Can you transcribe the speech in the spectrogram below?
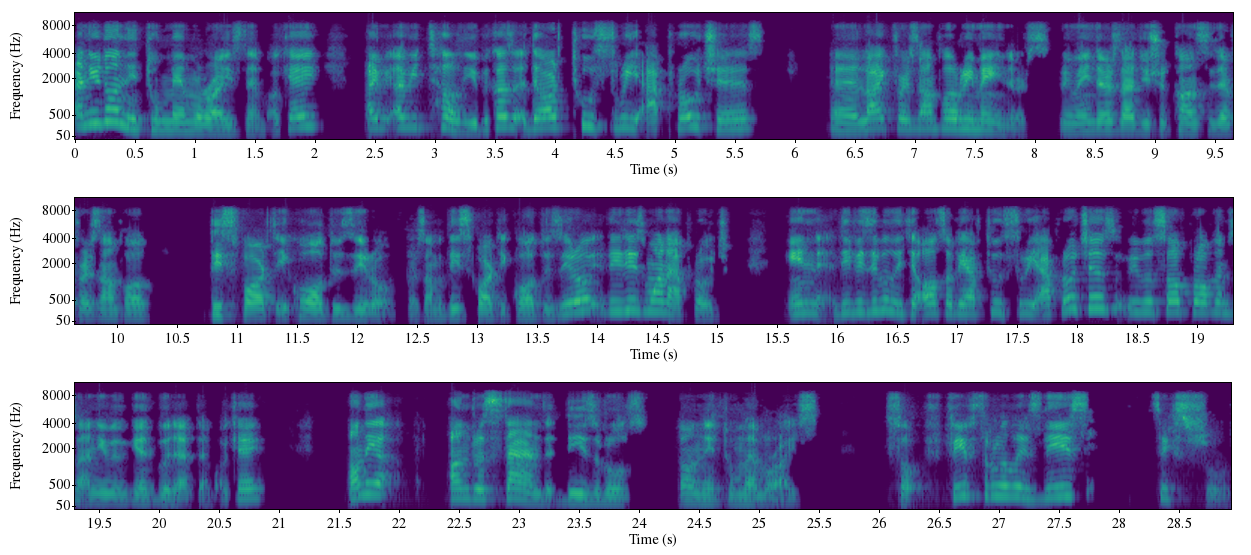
and you don't need to memorize them, okay? I, I will tell you because there are two, three approaches, uh, like for example, remainders. Remainders that you should consider, for example, this part equal to zero. For example, this part equal to zero. This is one approach. In divisibility, also we have two, three approaches. We will solve problems and you will get good at them, okay? Only understand these rules. Don't need to memorize. So fifth rule is this. Sixth rule.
